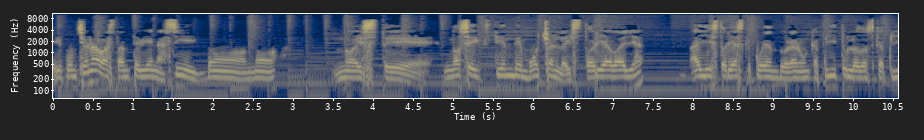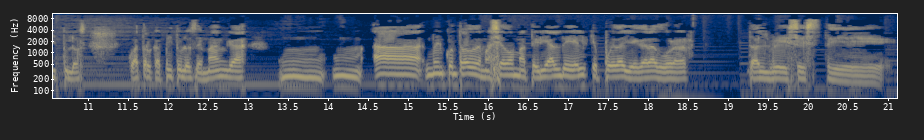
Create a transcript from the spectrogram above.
y funciona bastante bien así no no no este no se extiende mucho en la historia vaya. Hay historias que pueden durar un capítulo dos capítulos cuatro capítulos de manga. Ah, no he encontrado demasiado material de él que pueda llegar a durar tal vez este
